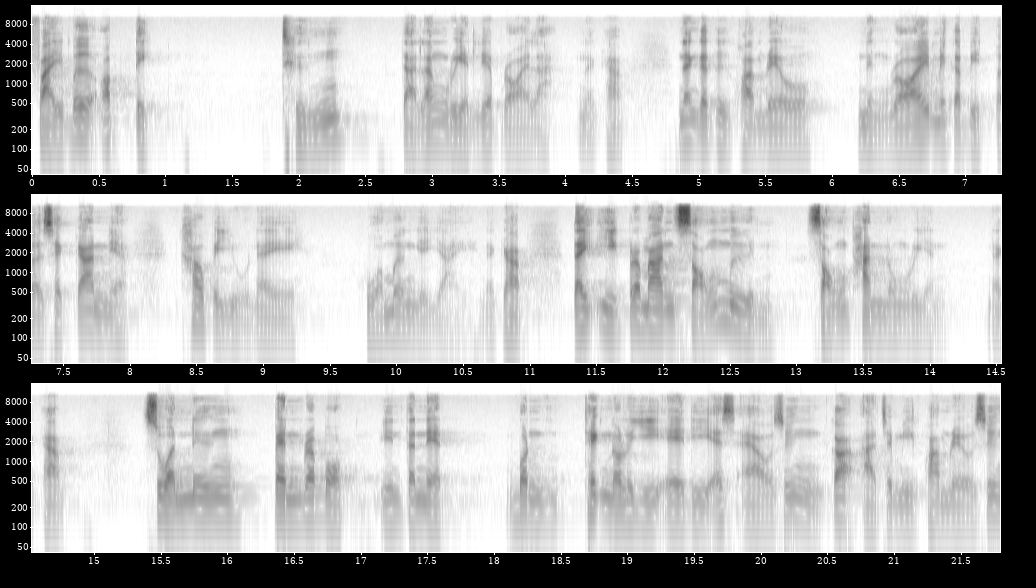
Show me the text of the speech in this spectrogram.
ไฟเบอร์ออปติกถึงแต่ละโรงเรียนเรียบร้อยแล้วนะครับ นั่นก็คือความเร็ว 100 เมกะบิตเปอร์เซกันเนี่ยเข้าไปอยู่ในหัวเมืองใหญ่ๆนะครับแต่อีกประมาณ 22,000 โรงเรียนนะครับส่วนหนึ่งเป็นระบบอินเทอร์เน็ตบนเทคโนโลยี ADSL ซึ่งก็อาจจะมีความเร็วซึ่ง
